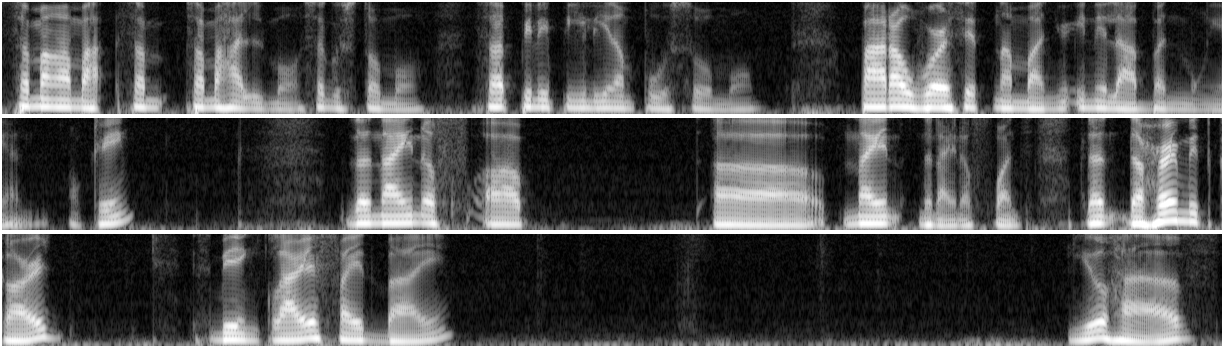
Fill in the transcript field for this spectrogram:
sa mga ma- sa, sa mahal mo, sa gusto mo, sa pinipili ng puso mo para worth it naman yung inilaban mong yan. Okay? The nine of uh, uh, nine the nine of wands. The, the hermit card is being clarified by you have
